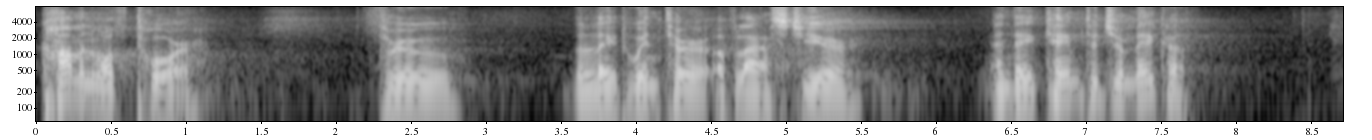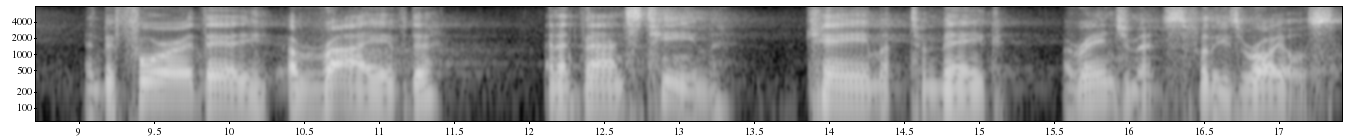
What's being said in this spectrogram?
Commonwealth tour through the late winter of last year and they came to Jamaica. And before they arrived, an advance team came to make arrangements for these royals.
